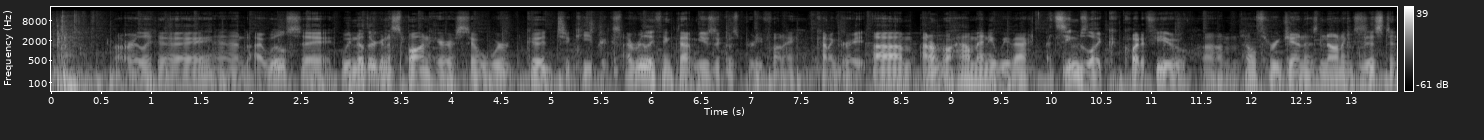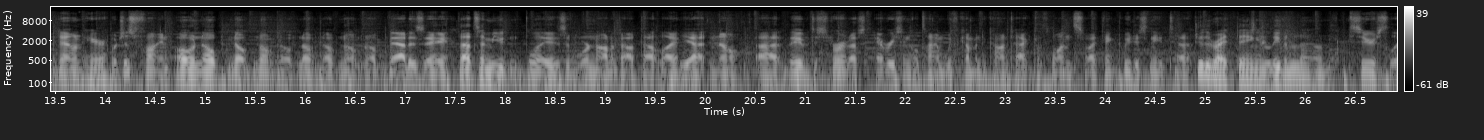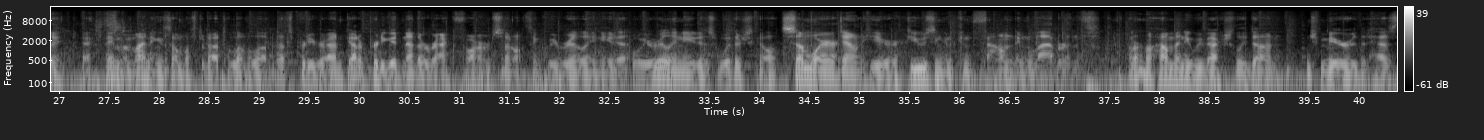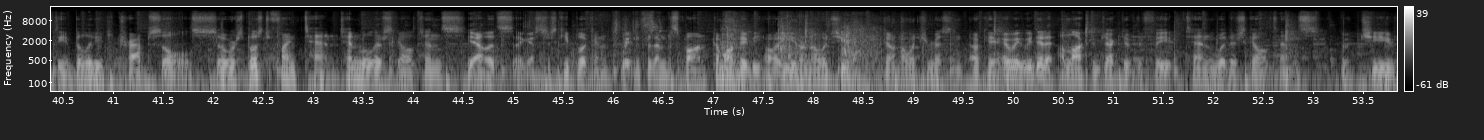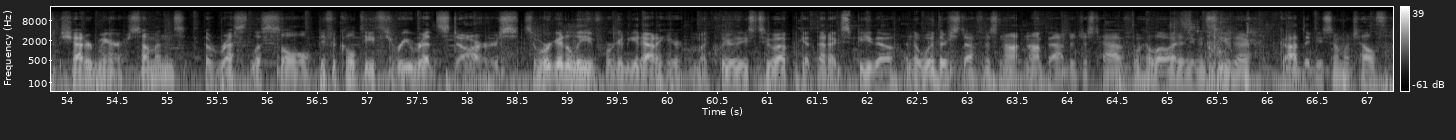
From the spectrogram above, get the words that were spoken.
Not really. Okay, and I will say, we know they're gonna spawn here, so we're good to keep I really think that music was pretty funny. Kind of great. Um, I don't know how many we've actually... It seems like quite a few. Um, health regen is non-existent down here, which is fine. Oh, nope, nope, nope, nope, nope, nope, nope, nope. That is a... That's a mutant blaze, and we're not about that life. Yeah, no. Uh, they've destroyed us every single time we've come into contact with one, so I think we just need to do the right thing and leave it alone. Seriously. Okay. Hey, my mining is almost about to level up. That's pretty rad. Got a pretty good nether rack farm, so I don't think we really need it. What we really need is wither. Somewhere down here, fusing and confounding labyrinth. I don't know how many we've actually done. Mirror that has the ability to trap souls. So we're supposed to find 10. 10 wither skeletons. Yeah, let's, I guess, just keep looking, waiting for them to spawn. Come on, baby. Oh, you don't know what you, don't know what you're missing. Okay, oh wait, we did it. Unlocked objective, defeat 10 wither skeletons. Achieved Shattered Mirror. Summons the Restless Soul. Difficulty 3 red stars. So we're gonna leave. We're gonna get out of here. I'm gonna clear these two up, get that XP though. And the wither stuff is not, not bad to just have. Oh, hello, I didn't even see you there. God, they do so much health.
